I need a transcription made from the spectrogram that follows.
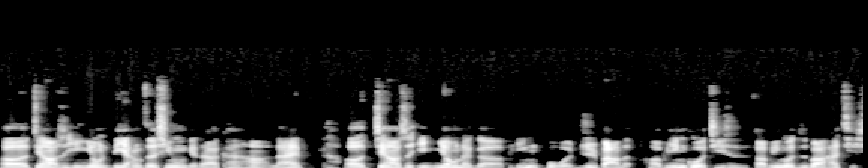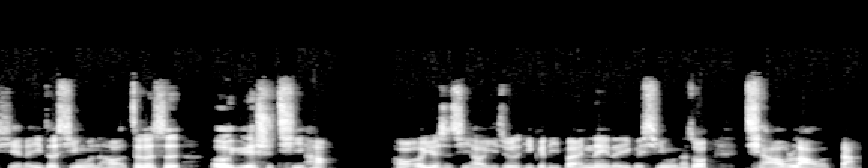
呃，金老师引用两则新闻给大家看哈，来，呃，金老师引用那个苹果日报的，好，苹果其实啊，苹果日报它写了一则新闻哈，这个是二月十七号，好，二月十七号，也就是一个礼拜内的一个新闻，他说乔老大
